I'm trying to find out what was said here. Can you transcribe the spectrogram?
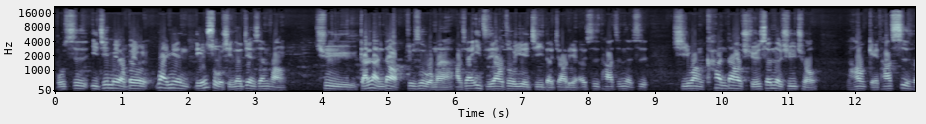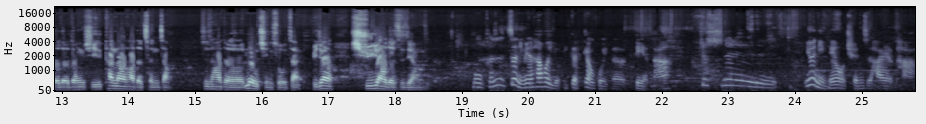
不是已经没有被外面连锁型的健身房去感染到，就是我们好像一直要做业绩的教练，而是他真的是希望看到学生的需求，然后给他适合的东西，看到他的成长，是他的热情所在，比较需要的是这样子。我可是这里面他会有一个吊诡的点啊。就是因为你没有全职 hire 他，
